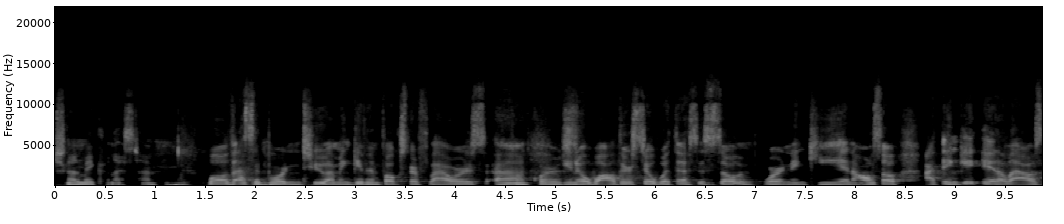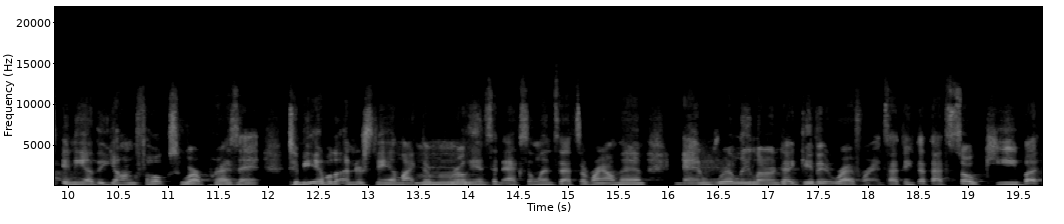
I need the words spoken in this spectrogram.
just of make a nice time Well, that's important too. I mean, giving folks their flowers, um, of course you know, while they're still with us is so important and key. And also, I think it, it allows any of the young folks who are present to be able to understand like the Mhm. brilliance and excellence that's around them and really learn to give it reverence. I think that that's so key. But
